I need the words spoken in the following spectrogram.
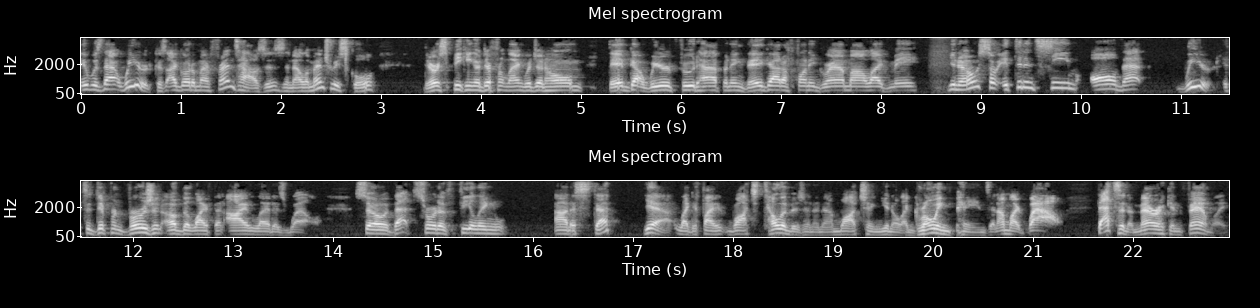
it was that weird because I go to my friends' houses in elementary school. They're speaking a different language at home. They've got weird food happening. They got a funny grandma like me, you know? So it didn't seem all that weird. It's a different version of the life that I led as well. So that sort of feeling out of step, yeah, like if I watch television and I'm watching, you know, like Growing Pains and I'm like, wow, that's an American family.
